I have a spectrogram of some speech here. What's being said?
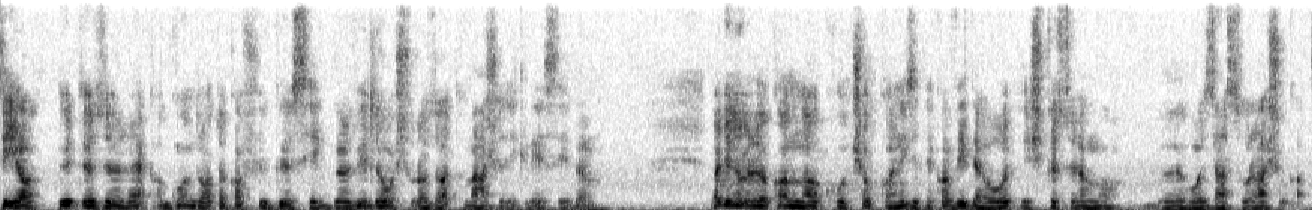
Szia! Üdvözöllek a Gondolatok a függőszékből videósorozat második részében. Nagyon örülök annak, hogy sokan nézitek a videót, és köszönöm a hozzászólásokat.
